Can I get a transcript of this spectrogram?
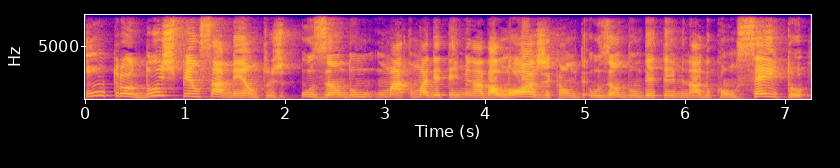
introduz pensamentos usando uma, uma determinada lógica, um, usando um determinado conceito,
